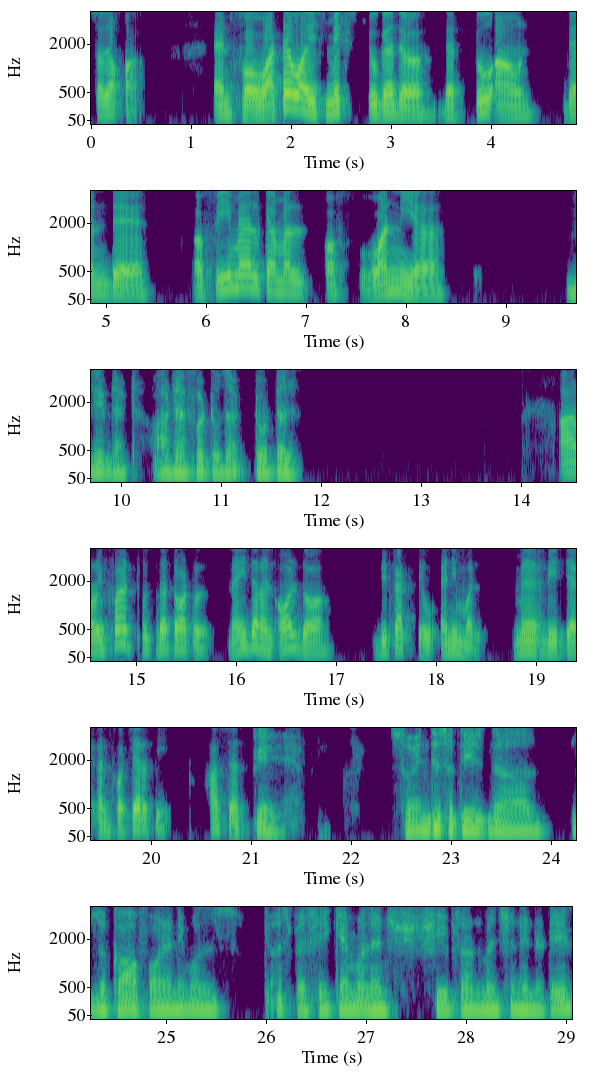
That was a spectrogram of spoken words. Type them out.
sadaqah. And for whatever is mixed together, the two own, then there a female camel of one year Leave that. I refer to the total. are referred to the total. Neither an old or defective animal may be taken for charity. Hassan. Okay. So in this hadith, the zakah for animals, especially camel and sheep, are mentioned in detail.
